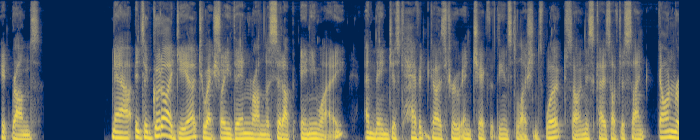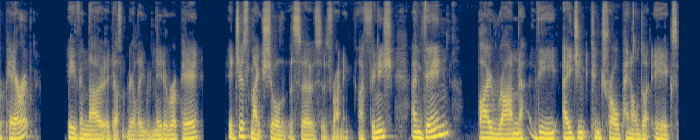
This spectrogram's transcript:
it runs, now, it's a good idea to actually then run the setup anyway, and then just have it go through and check that the installation's worked. So in this case, I've just saying, go and repair it, even though it doesn't really need a repair. It just makes sure that the service is running. I finish, and then I run the agent control panel.exe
